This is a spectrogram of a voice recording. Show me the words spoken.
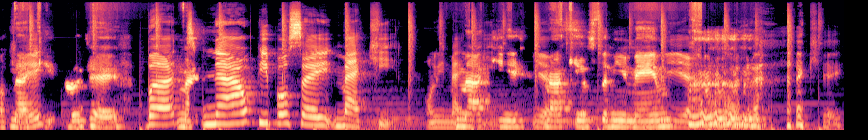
Okay. Mackie. Okay. But Mac- now people say Mackie. Only Mackie. Mackie. Yes. Mackie is the new name. Yeah. okay.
